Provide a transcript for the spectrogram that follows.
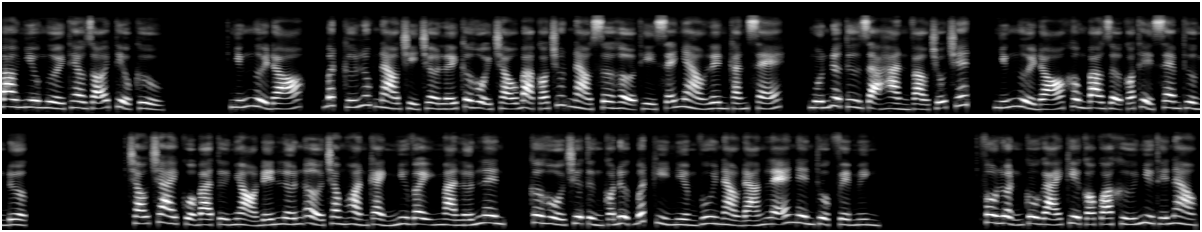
Bao nhiêu người theo dõi tiểu cửu? Những người đó, bất cứ lúc nào chỉ chờ lấy cơ hội cháu bà có chút nào sơ hở thì sẽ nhào lên cắn xé, muốn đưa tư dạ hàn vào chỗ chết, những người đó không bao giờ có thể xem thường được. Cháu trai của bà từ nhỏ đến lớn ở trong hoàn cảnh như vậy mà lớn lên, cơ hồ chưa từng có được bất kỳ niềm vui nào đáng lẽ nên thuộc về mình. Vô luận cô gái kia có quá khứ như thế nào,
